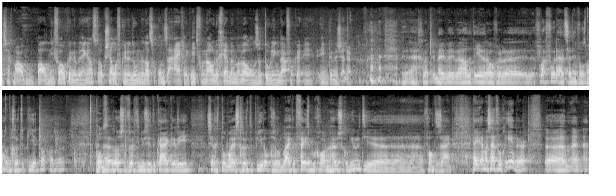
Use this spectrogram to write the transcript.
zeg maar op een bepaald niveau kunnen brengen. Dat ze het ook zelf kunnen doen. En dat ze ons daar eigenlijk niet voor nodig hebben. Maar wel onze tooling daarvoor in, kunnen zetten. Ja. grapje. Nee, we, hadden het eerder over, vlak voor de uitzending volgens mij, met de Grutte Pier toch? Hadden we? Klopt. En Roos van Vught die nu zit te kijken, die zegt toch maar eens de Grutte Pier opgezocht. Blijkt op Facebook gewoon een heuse community van te zijn. Hey, maar zij vroeg eerder ehm, en, en,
